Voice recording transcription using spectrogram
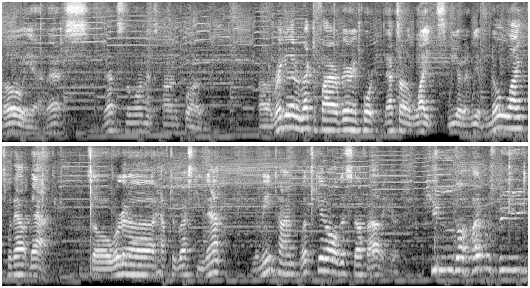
Oh yeah, that's that's the one that's unplugged. Uh, regulator rectifier, very important. That's our lights. We are we have no lights without that. So we're gonna have to rescue that. In the meantime, let's get all this stuff out of here. Cue the hyperspeed.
